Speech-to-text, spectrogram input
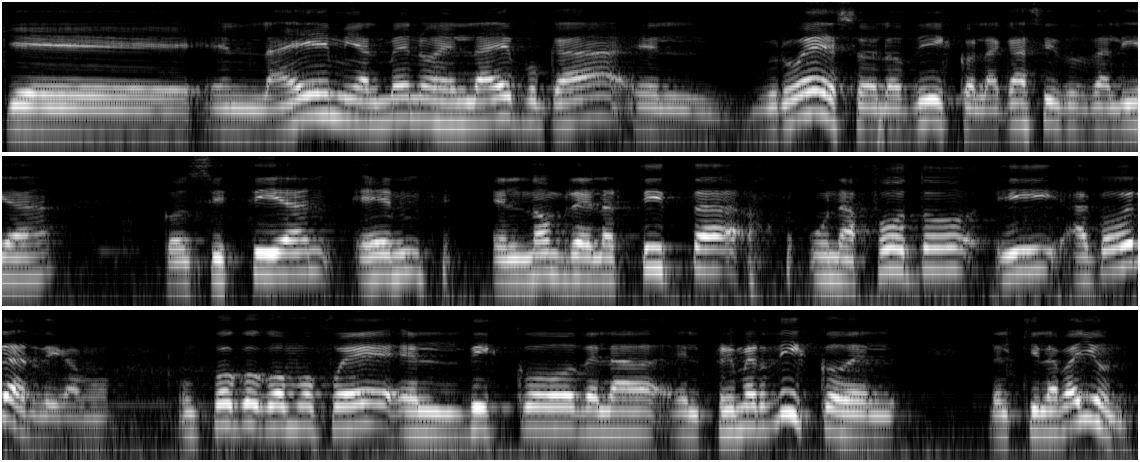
que en la EMI, al menos en la época, el grueso de los discos, la casi totalidad, consistían en el nombre del artista, una foto y a cobrar, digamos. Un poco como fue el disco de la, el primer disco del, del Quilapayún.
